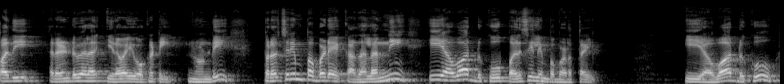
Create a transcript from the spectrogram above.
పది రెండు వేల ఇరవై ఒకటి నుండి ప్రచురింపబడే కథలన్నీ ఈ అవార్డుకు పరిశీలింపబడతాయి. ఈ అవార్డుకు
